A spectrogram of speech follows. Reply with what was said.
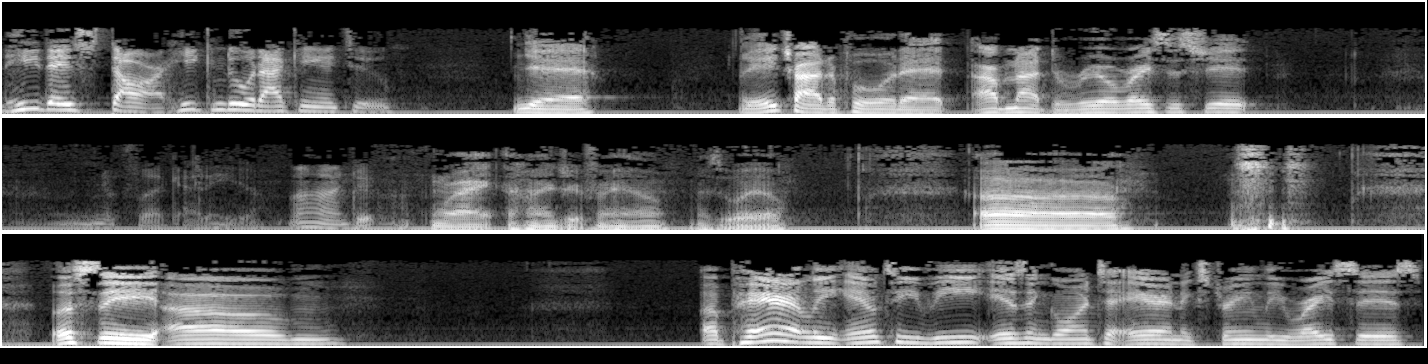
he they star. He can do what I can too. yeah. They He tried to pull that, I'm not the real racist shit. Get the fuck out of here. A hundred. Right, a hundred for him as well. Uh, let's see um apparently mtv isn't going to air an extremely racist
